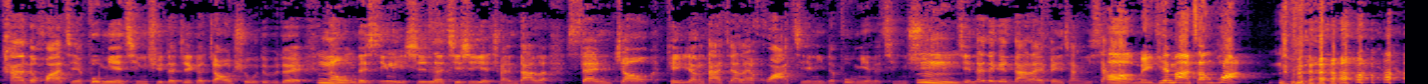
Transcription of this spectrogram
他的化解负面情绪的这个招数，对不对？那我们的心理师呢，其实也传达了三。招可以让大家来化解你的负面的情绪，嗯，简单的跟大家来分享一下。啊，每天骂脏话。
